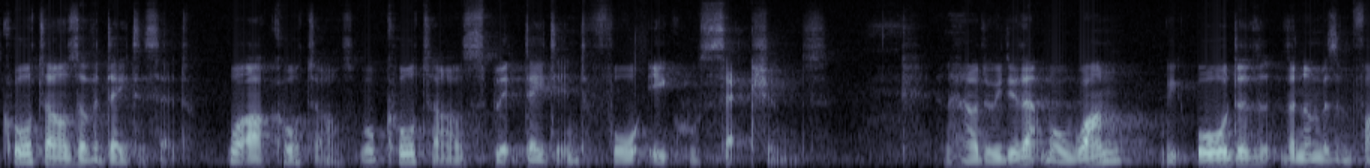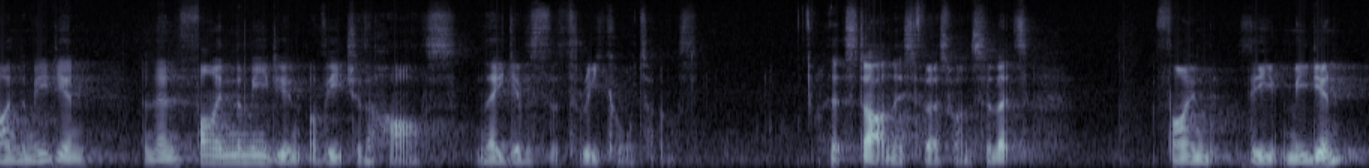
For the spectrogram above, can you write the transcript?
Quartiles of a data set. What are quartiles? Well, quartiles split data into four equal sections. And how do we do that? Well, one, we order the numbers and find the median, and then find the median of each of the halves. And they give us the three quartiles. Let's start on this first one. So let's find the median.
